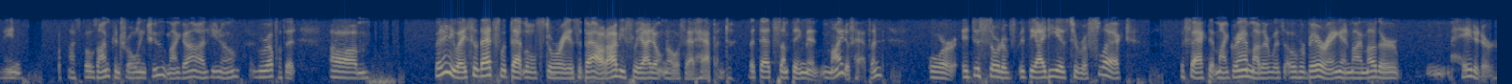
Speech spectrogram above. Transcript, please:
I mean, I suppose I'm controlling too. My God, you know, I grew up with it. Um, but anyway, so that's what that little story is about. Obviously, I don't know if that happened, but that's something that might have happened, or it just sort of the idea is to reflect the fact that my grandmother was overbearing and my mother hated her.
